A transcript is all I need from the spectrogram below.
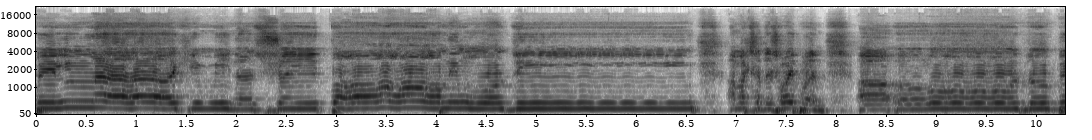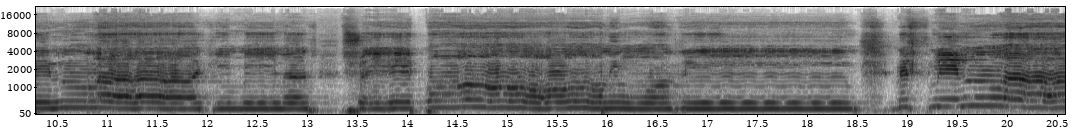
بالله من الشيطان الرجيم আমার সাথে সবাই পড়েন أعوذ بالله من الشيطان الرجيم بسم الله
